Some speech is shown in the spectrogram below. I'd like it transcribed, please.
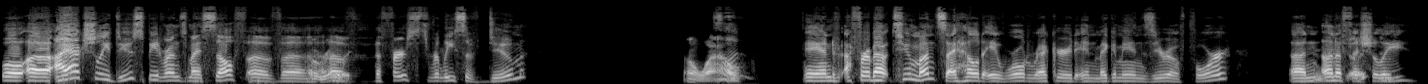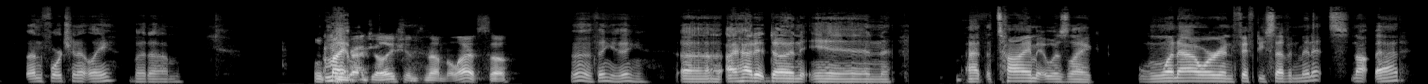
Well, uh, I actually do speedruns myself of uh, Oh, really? of the first release of Doom, Oh, wow. Fun. And for about two months I held a world record in Mega Man Zero Four, uh, unofficially, unfortunately, but um, Well, My- congratulations, nonetheless. So, Oh, thank you, thank you. Uh, I had it done in, at the time, it was like one hour and 57 minutes. Not bad.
